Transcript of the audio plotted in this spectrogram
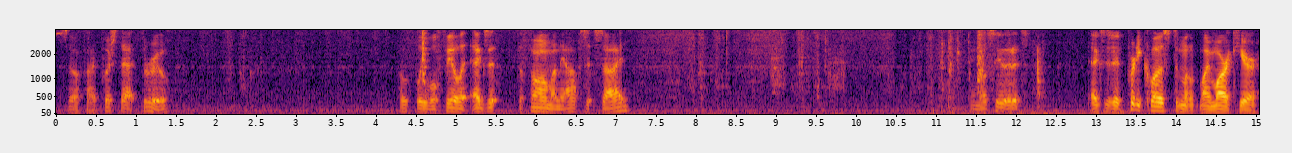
So if I push that through, hopefully we'll feel it exit the foam on the opposite side. And you'll see that it's exited pretty close to my mark here.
